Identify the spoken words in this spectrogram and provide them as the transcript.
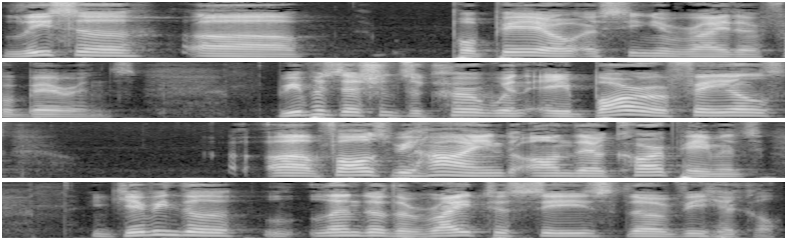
Lisa uh, Popeo, a senior writer for Barron's. Repossessions occur when a borrower fails, uh, falls behind on their car payments, giving the lender the right to seize the vehicle.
